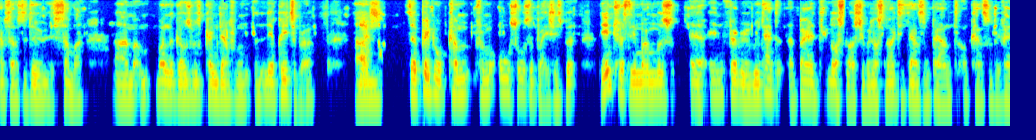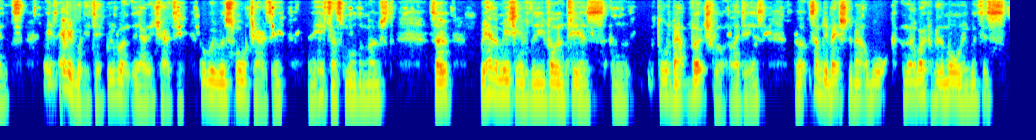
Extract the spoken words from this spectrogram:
ourselves to do this summer. Um, one of the girls was came down from near Peterborough. Um, nice. So people come from all sorts of places. But the interesting one was uh, in February. We'd had a bad loss last year. We lost ninety thousand pounds on cancelled events. It's, everybody did. We weren't the only charity, but we were a small charity, and it hit us more than most. So we had a meeting of the volunteers and thought about virtual ideas. But somebody mentioned about a walk, and I woke up in the morning with this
